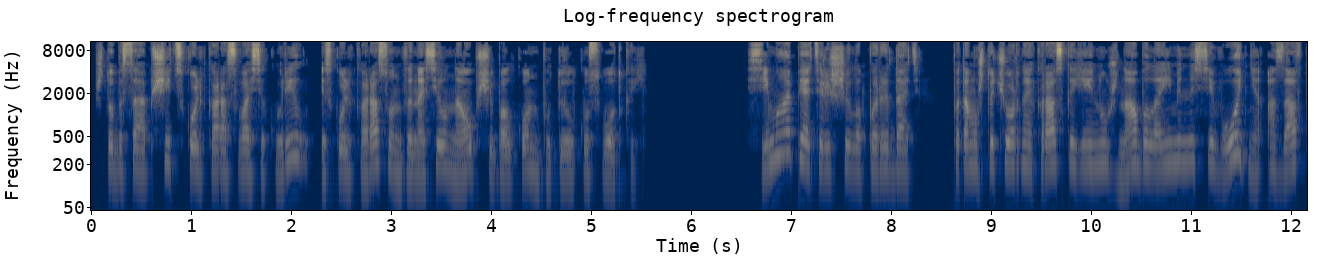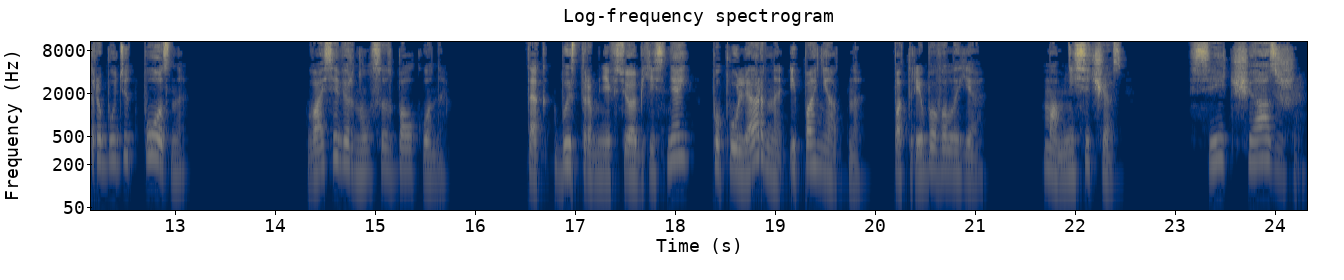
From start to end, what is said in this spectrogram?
чтобы сообщить, сколько раз Вася курил и сколько раз он выносил на общий балкон бутылку с водкой. Сима опять решила порыдать, потому что черная краска ей нужна была именно сегодня, а завтра будет поздно. Вася вернулся с балкона. «Так, быстро мне все объясняй, популярно и понятно», — потребовала я. «Мам, не сейчас». «Сейчас же.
